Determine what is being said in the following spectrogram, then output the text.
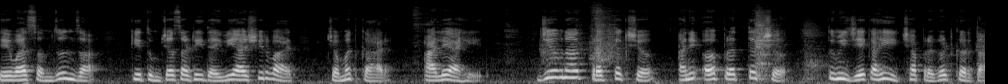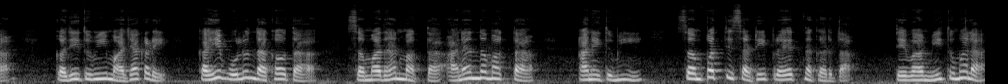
तेव्हा समजून जा की तुमच्यासाठी दैवी आशीर्वाद चमत्कार आले आहेत. जीवनात प्रत्यक्ष आणि अप्रत्यक्ष तुम्ही जे काही इच्छा प्रगट करता कधी तुम्ही माझ्याकडे काही बोलून दाखवता समाधान मागता आनंद मागता आणि तुम्ही संपत्तीसाठी प्रयत्न करता तेव्हा मी तुम्हाला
